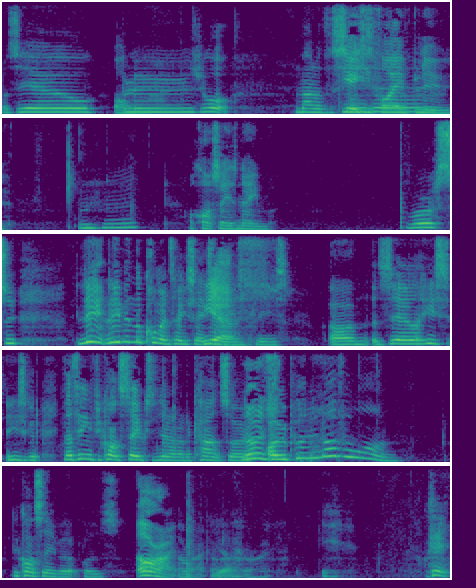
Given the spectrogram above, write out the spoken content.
Ozil, Oh. Blues, what? Man of the The season. 85 blue. Mhm. I can't say his name. Bruce. Leave, leave in the comments how you say his Yes. name, please. Um, Zil, he's he's good. The thing is, you can't save because you don't have an account, so No, it's- open another one. We can't save it because. Alright, alright, alright, Yeah. alright. Okay,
